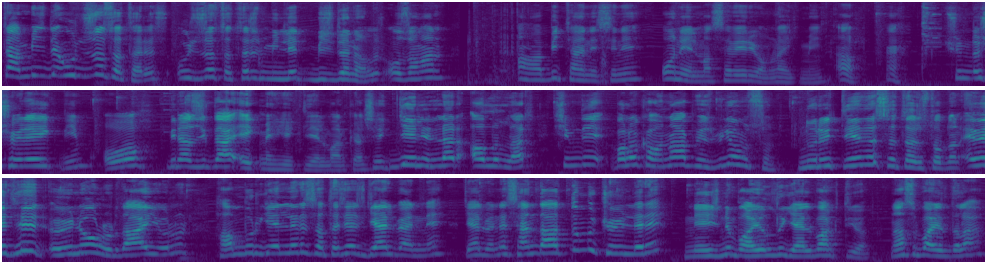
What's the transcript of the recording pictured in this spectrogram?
Tamam biz de ucuza satarız Ucuza satarız millet bizden alır O zaman Aa bir tanesini 10 elmasa veriyorum la ekmeğin. Al. Heh. Şunu da şöyle ekleyeyim. Oh birazcık daha ekmek ekleyelim arkadaşlar. Gelirler alırlar. Şimdi Balokava ne yapıyoruz biliyor musun? Nurettin'e de satarız toptan. Evet evet öyle olur daha iyi olur. Hamburgerleri satacağız gel benle. Gel benle. Sen dağıttın mı köylüleri? Necmi bayıldı gel bak diyor. Nasıl bayıldı la?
